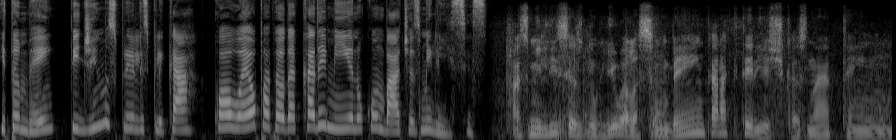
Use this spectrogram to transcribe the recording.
E também pedimos para ele explicar qual é o papel da academia no combate às milícias. As milícias do Rio, elas são bem características, né? Tem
